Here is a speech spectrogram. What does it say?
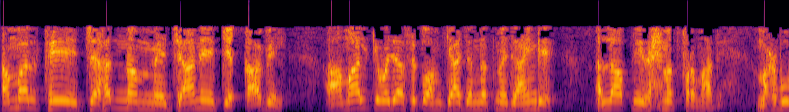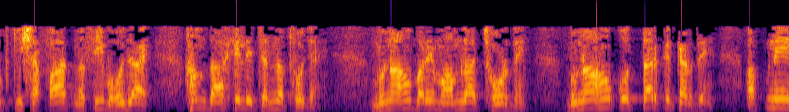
عمل تھے جہنم میں جانے کے قابل۔ اعمال کی وجہ سے تو ہم کیا جنت میں جائیں گے؟ اللہ اپنی رحمت فرما دے۔ محبوب کی شفاعت نصیب ہو جائے، ہم داخل جنت ہو جائیں۔ گناہوں برے معاملات چھوڑ دیں، گناہوں کو ترک کر دیں، اپنے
